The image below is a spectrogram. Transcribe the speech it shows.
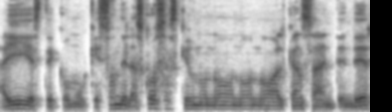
ahí este, como que son de las cosas que uno no, no, no alcanza a entender.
